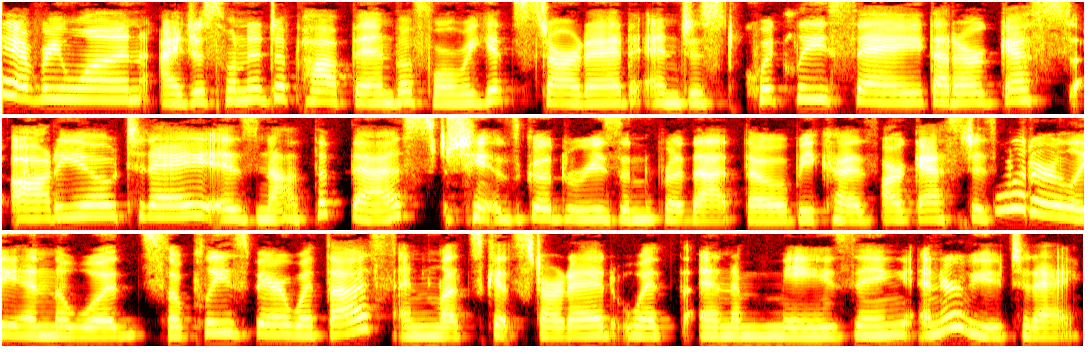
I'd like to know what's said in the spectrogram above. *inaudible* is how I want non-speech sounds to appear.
Hi, everyone. I just wanted to pop in before we get started and just quickly say that our guest's audio today is not the best. *laughs* She has good reason for that, though, because our guest is literally in the woods. So please bear with us and let's get started with an amazing interview today.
